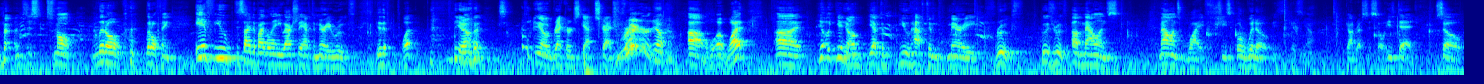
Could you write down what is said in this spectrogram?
just small little little thing. If you decide to buy the land, you actually have to marry Ruth. What? you know, you know, record scratch, scratch. You know, uh, what? Uh, you, know, you have to you have to marry Ruth. Who's Ruth? Uh, Malin's Mahlon's wife. She's or widow because you know God rest his soul. He's dead. So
